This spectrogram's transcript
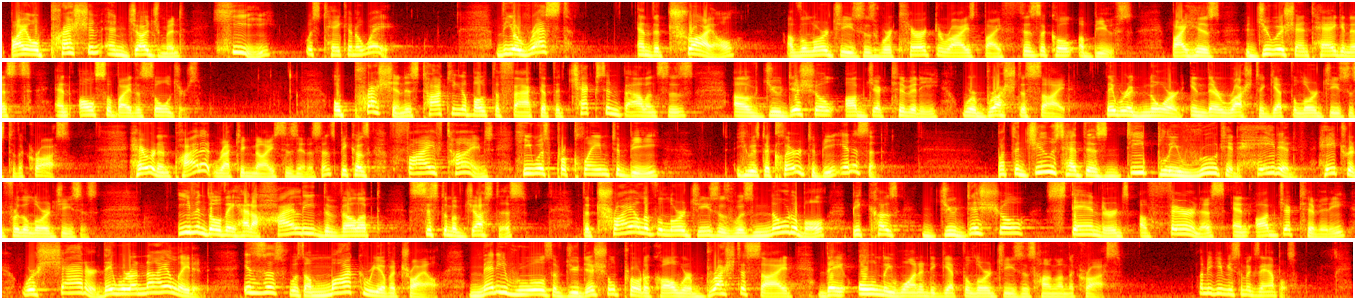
By oppression and judgment, he was taken away. The arrest and the trial of the Lord Jesus were characterized by physical abuse, by his Jewish antagonists, and also by the soldiers. Oppression is talking about the fact that the checks and balances of judicial objectivity were brushed aside. They were ignored in their rush to get the Lord Jesus to the cross. Herod and Pilate recognized his innocence because five times he was proclaimed to be, he was declared to be innocent. But the Jews had this deeply rooted hated hatred for the Lord Jesus even though they had a highly developed system of justice, the trial of the Lord Jesus was notable because judicial standards of fairness and objectivity were shattered. They were annihilated. This was a mockery of a trial. Many rules of judicial protocol were brushed aside. They only wanted to get the Lord Jesus hung on the cross. Let me give you some examples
